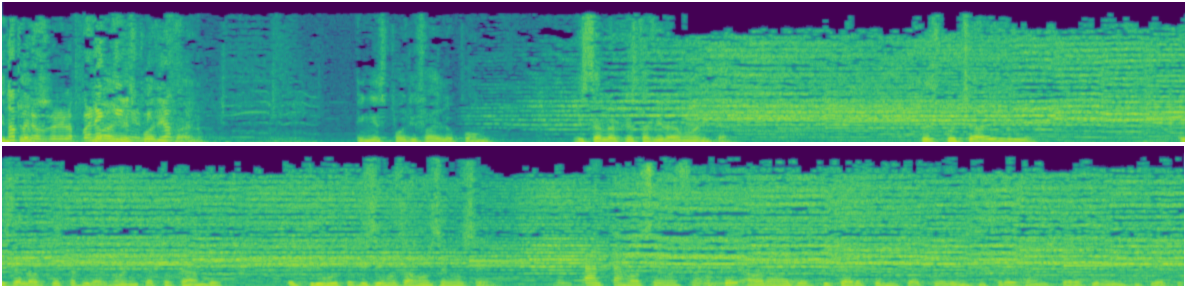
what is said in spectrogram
no, pero, pero, lo pone aquí en, Spotify. el micrófono. En Spotify lo pongo. Está la Orquesta Filarmónica. ¿Se escucha ahí? Está la Orquesta Filarmónica tocando el tributo que hicimos a José José. Me encanta José José. Ok, ahora vamos a escuchar a este muchacho de 23 años que ahora tiene 27.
